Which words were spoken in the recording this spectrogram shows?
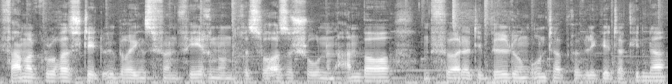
Pharmagrowers steht übrigens für einen fairen und ressourcenschonenden Anbau und fördert die Bildung unterprivilegierter Kinder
